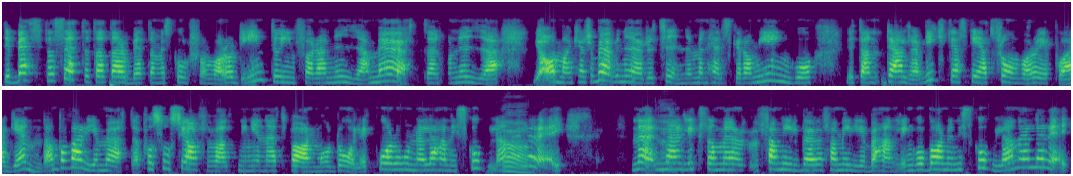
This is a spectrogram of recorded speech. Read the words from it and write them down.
Det bästa sättet att arbeta med skolfrånvaro det är inte att införa nya möten och nya, ja man kanske behöver nya rutiner men helst ska de ingå utan det allra viktigaste är att frånvaro är på agendan på varje möte. På socialförvaltningen när ett barn mår dåligt, går hon eller han i skolan ja. eller ej? När, när liksom familj behöver familjebehandling, går barnen i skolan eller ej?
